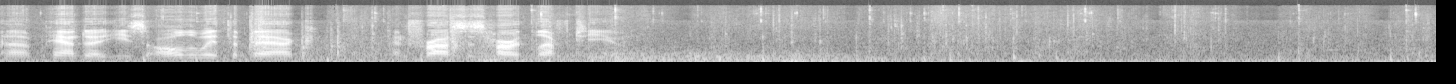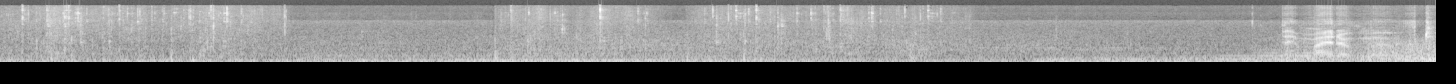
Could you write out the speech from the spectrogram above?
Uh, Panda, he's all the way at the back, and Frost is hard left to you. They might have moved.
